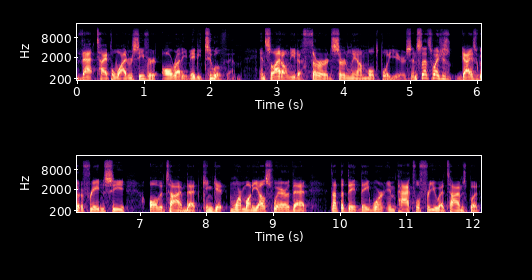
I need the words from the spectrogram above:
that type of wide receiver already, maybe two of them. And so I don't need a third, certainly on multiple years. And so that's why just guys who go to free agency all the time that can get more money elsewhere. That not that they, they weren't impactful for you at times, but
